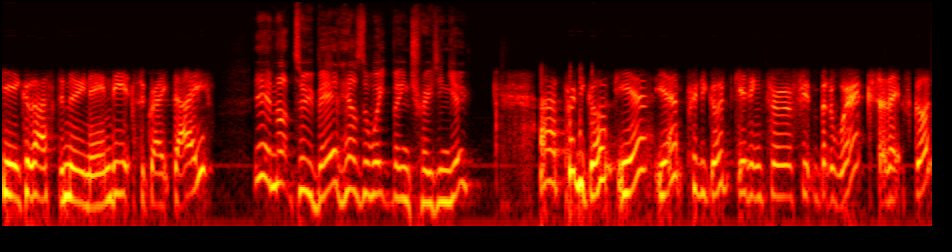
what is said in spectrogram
Yeah, good afternoon, Andy. It's a great day. Yeah, not too bad. How's the week been treating you? Uh, pretty good, yeah, yeah, pretty good. Getting through a bit of work, so that's good.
